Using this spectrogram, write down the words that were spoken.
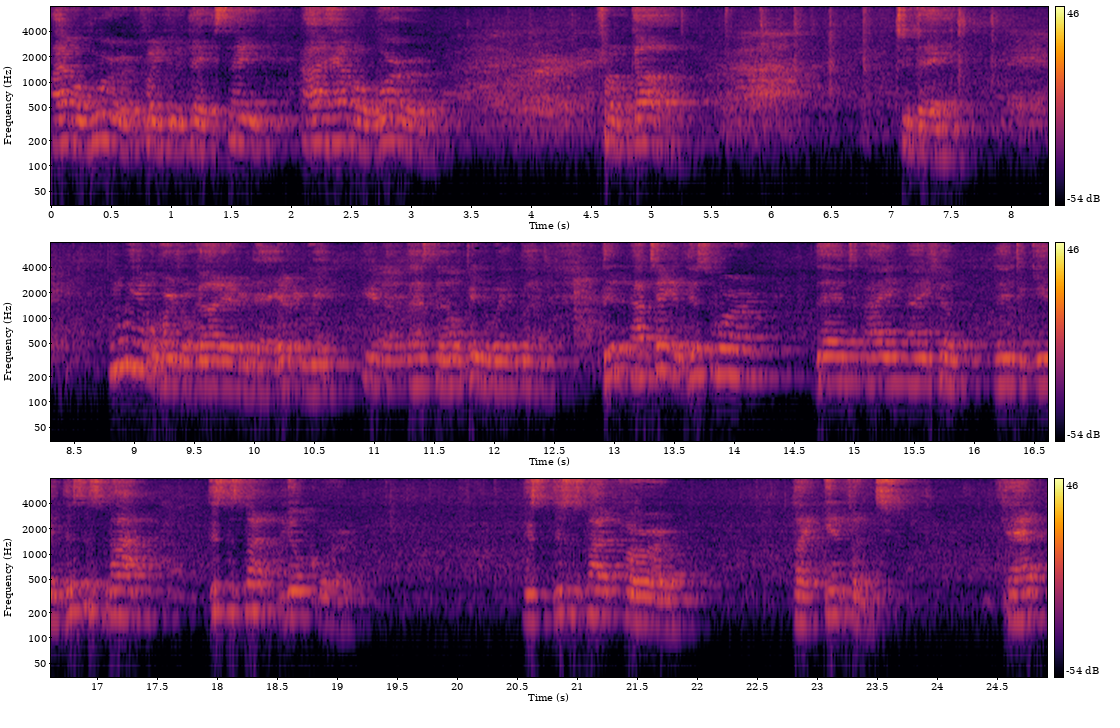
I have a word for you today. Say, I have a word from God today. Know, we have a word from God every day, every week. You know, that's the hope anyway. But I'll tell you, this word that I, I feel led to give, this is not this is not milk word. This this is not for like infants. Okay?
